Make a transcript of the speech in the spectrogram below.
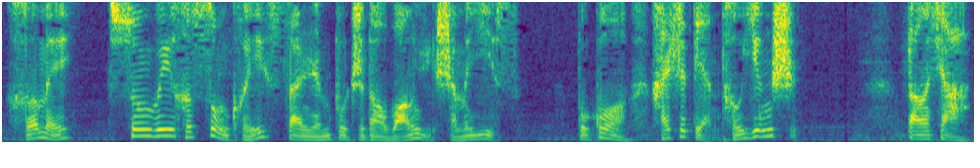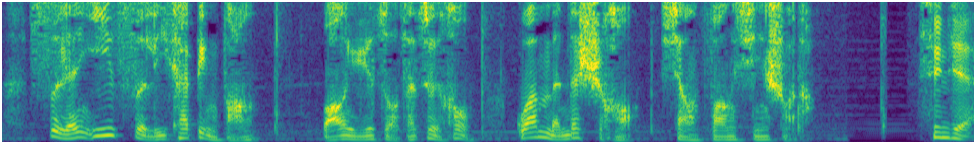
何梅、孙威和宋奎三人不知道王宇什么意思，不过还是点头应是。当下，四人依次离开病房。王宇走在最后，关门的时候向方心说道。心姐，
